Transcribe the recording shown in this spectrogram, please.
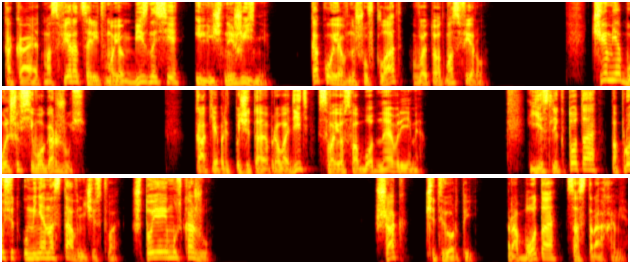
Какая атмосфера царит в моем бизнесе и личной жизни? Какой я вношу вклад в эту атмосферу? Чем я больше всего горжусь? как я предпочитаю проводить свое свободное время. Если кто-то попросит у меня наставничества, что я ему скажу? Шаг четвертый. Работа со страхами.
